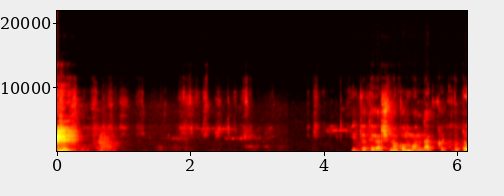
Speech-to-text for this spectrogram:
ಇದ್ರ ಜೊತೆಗೆ ಅರ್ಶಿನ ಕೊಂಬು ಒಂದು ಹಾಕಿ ಕಟ್ಬಿಟ್ಟು.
